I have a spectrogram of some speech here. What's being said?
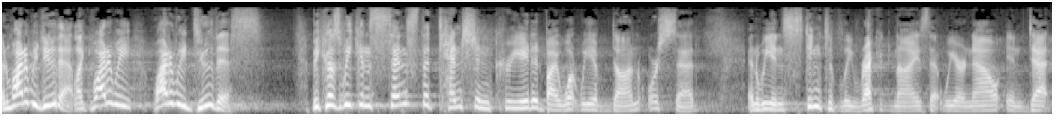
And why do we do that? Like, why do we, why do we do this? Because we can sense the tension created by what we have done or said, and we instinctively recognize that we are now in debt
